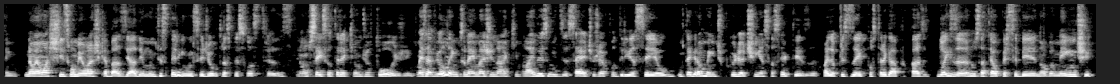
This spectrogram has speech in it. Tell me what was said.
Tem... Não é um achismo meu, acho que é baseado em muita experiência de outras pessoas trans. Não sei se eu teria aqui onde eu tô hoje. Mas é violento, né? Imaginar que lá em 2017 eu já poderia ser eu integralmente, porque eu já tinha essa certeza. Mas eu precisei postergar por quase dois anos até eu perceber novamente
